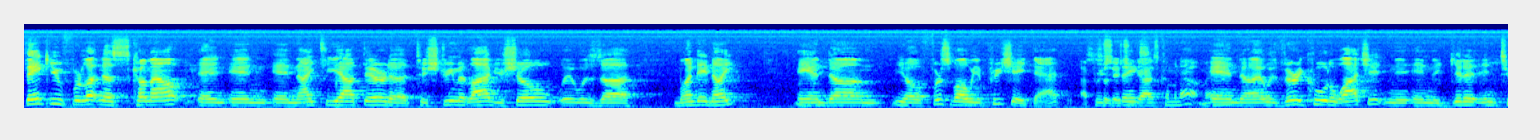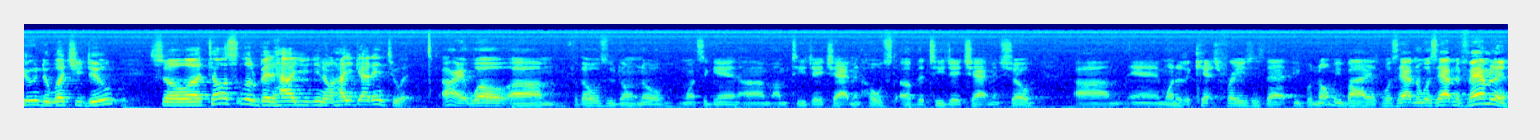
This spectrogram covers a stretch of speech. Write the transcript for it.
thank you for letting us come out and and, and IT out there to, to stream it live. Your show it was uh, Monday night, and um, you know, first of all, we appreciate that. I So appreciate you guys coming out, man. And uh, it was very cool to watch it and, and to get it in tune to what you do. So uh, tell us a little bit how you you know how you got into it. All right. Well, um, for those who don't know, once again, um, I'm TJ Chatman, host of the TJ Chatman Show. Um, and one of the catchphrases that people know me by is "What's happening? What's happening, family?"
